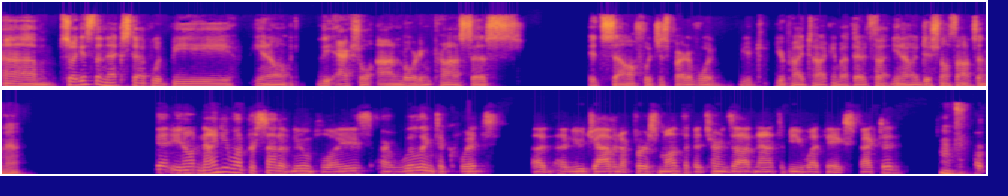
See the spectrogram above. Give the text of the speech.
um, so I guess the next step would be, you know, the actual onboarding process itself, which is part of what you're, you're probably talking about there. Thought, you know, additional thoughts on that? Yeah, you know, 91% of new employees are willing to quit a, a, new job in the first month if it turns out not to be what they expected, hmm. or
